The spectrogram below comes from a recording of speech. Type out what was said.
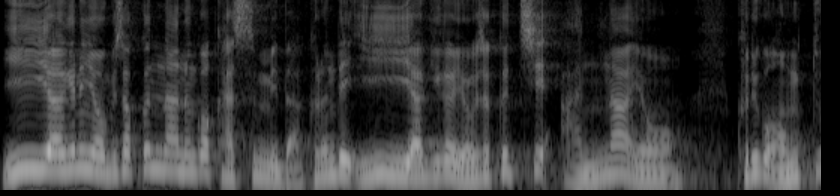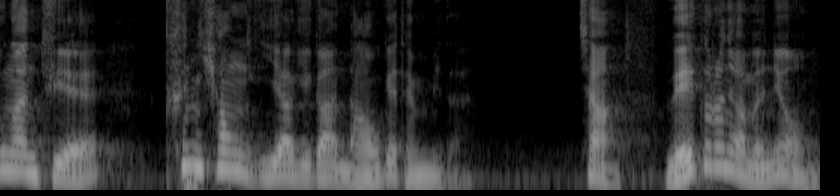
이 이야기는 여기서 끝나는 것 같습니다. 그런데 이 이야기가 여기서 끝이 안 나요. 그리고 엉뚱한 뒤에 큰 형 이야기가 나오게 됩니다. 자, 왜 그러냐면요.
